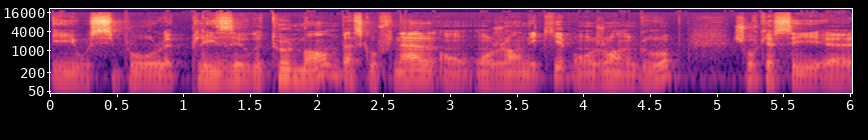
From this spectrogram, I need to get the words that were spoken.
et aussi pour le plaisir de tout le monde, parce qu'au final, on, joue en équipe, on joue en groupe. Je trouve que c'est euh,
